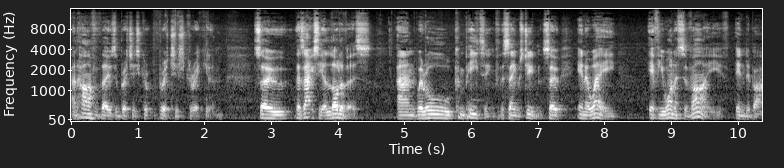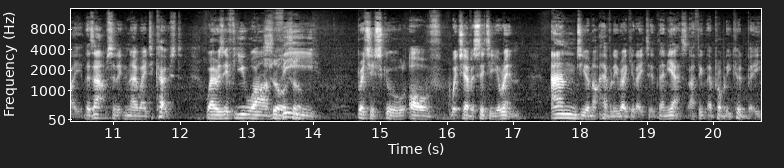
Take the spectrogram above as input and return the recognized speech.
and half of those are British British curriculum. So there's actually a lot of us, and we're all competing for the same students. So in a way, if you want to survive in Dubai, there's absolutely no way to coast. Whereas if you are Sure, the sure. British school of whichever city you're in, and you're not heavily regulated, then yes, I think there probably could be.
